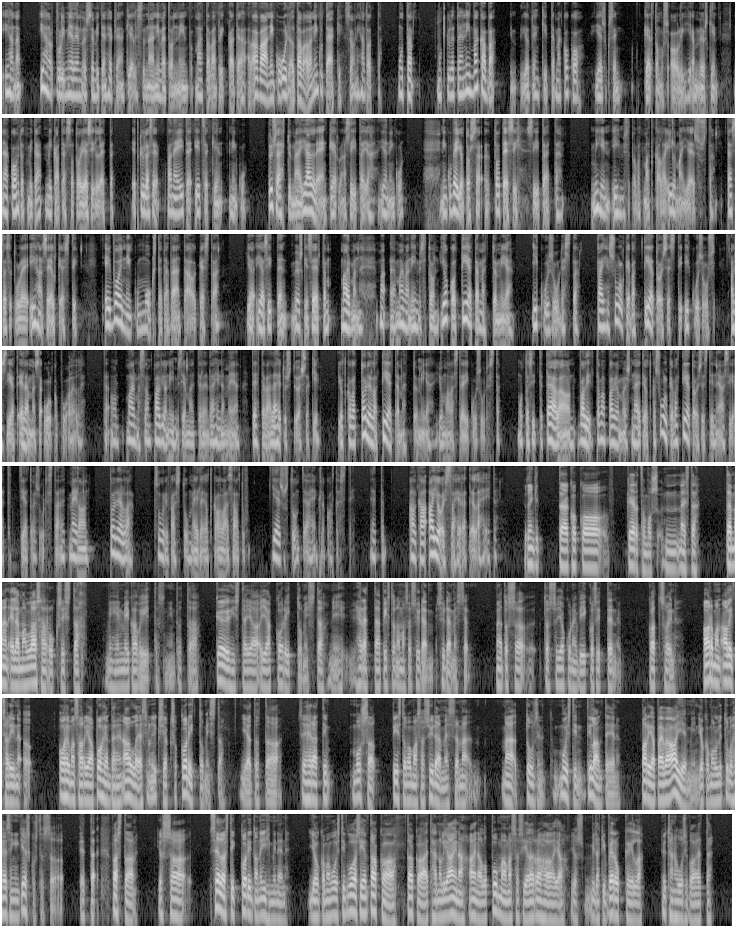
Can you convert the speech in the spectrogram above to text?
Ihana, ihana tuli mieleen myös se, miten hebrean kielessä nämä nimet on niin mahtavan rikkaita ja avaa niin kuin uudella tavalla, niin kuin tämäkin, se on ihan totta. Mutta, mutta kyllä tämä niin vakava jotenkin tämä koko Jeesuksen kertomus oli ja myöskin nämä kohdat, mitä Mika tässä toi esille, että, että kyllä se panee itse, itsekin niin kuin pysähtymään jälleen kerran siitä ja, ja niin, kuin, niin kuin Veijo tuossa totesi siitä, että mihin ihmiset ovat matkalla ilman Jeesusta. Tässä se tulee ihan selkeästi. Ei voi niin kuin muuksi tätä vääntää oikeastaan. Ja, ja sitten myöskin se, että maailman, ma, maailman ihmiset on joko tietämättömiä ikuisuudesta tai he sulkevat tietoisesti ikuisuusasiat elämänsä ulkopuolelle. Tämä on, maailmassa on paljon ihmisiä, mä ajattelen lähinnä meidän tehtävää lähetystyössäkin, jotka ovat todella tietämättömiä Jumalasta ja ikuisuudesta. Mutta sitten täällä on valitettavan paljon myös näitä, jotka sulkevat tietoisesti ne asiat tietoisuudestaan. Et meillä on todella suuri vastuu meille, jotka ollaan saatu Jeesus tuntea henkilökohtaisesti. Että alkaa ajoissa herätellä heitä. Jotenkin tämä koko kertomus näistä tämän elämän lasaruksista, mihin Mika viittasi, niin tota, köyhistä ja, ja kodittomista, niin herättää piston omassa sydäm, sydämessä. Mä tuossa jokunen viikko sitten katsoin Arman Alitsadin ohjelmasarjaa Pohjantäinen alla ja siinä on yksi jakso kodittomista. Ja tota, se herätti mussa piston omassa sydämessä. Mä, mä tunsin, muistin tilanteen paria päivää aiemmin, joka mulla oli tullut Helsingin keskustassa, että vastaan, jossa selvästi koditon ihminen, jonka mä muistin vuosien takaa, takaa että hän oli aina, aina ollut pummaamassa siellä rahaa ja jos milläkin verukkeilla. Nyt hän huusi vaan, että,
